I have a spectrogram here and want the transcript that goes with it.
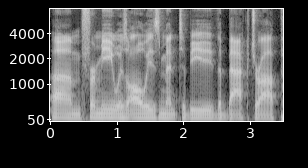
um, for me was always meant to be the backdrop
